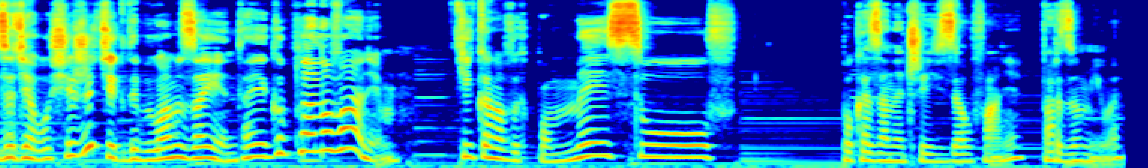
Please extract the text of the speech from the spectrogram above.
Zadziało się życie, gdy byłam zajęta jego planowaniem. Kilka nowych pomysłów, pokazane czyjeś zaufanie, bardzo miłe.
